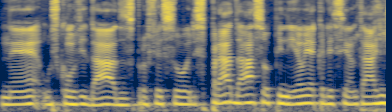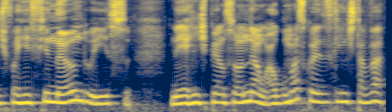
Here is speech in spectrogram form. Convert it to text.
né, os convidados, os professores, para dar a sua opinião e acrescentar, a gente foi refinando isso. Né? E a gente pensou, não, algumas coisas que a gente estava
